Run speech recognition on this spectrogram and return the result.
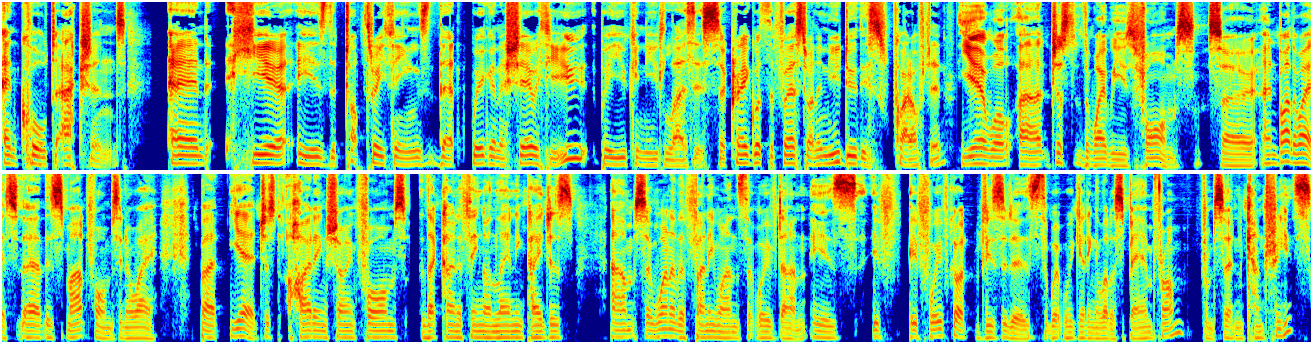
and call to actions. And here is the top three things that we're going to share with you where you can utilize this. So, Craig, what's the first one? And you do this quite often. Yeah, well, uh, just the way we use forms. So, and by the way, uh, there's smart forms in a way, but yeah, just hiding, showing forms, that kind of thing on landing pages. Um, so one of the funny ones that we've done is if if we've got visitors that we're getting a lot of spam from from certain countries,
